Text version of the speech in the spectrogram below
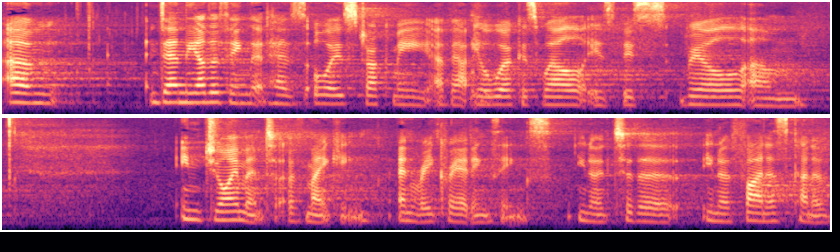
Um, Dan, the other thing that has always struck me about your work as well is this real um, enjoyment of making and recreating things, you know, to the you know finest kind of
